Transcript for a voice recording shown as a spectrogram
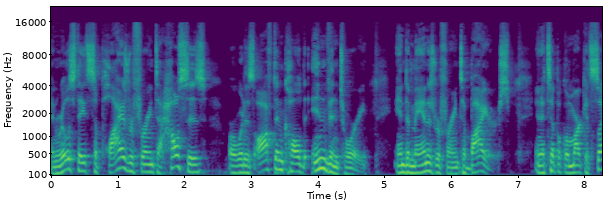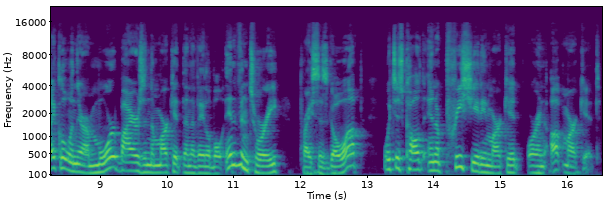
In real estate, supply is referring to houses or what is often called inventory, and demand is referring to buyers. In a typical market cycle, when there are more buyers in the market than available inventory, prices go up which is called an appreciating market or an up market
